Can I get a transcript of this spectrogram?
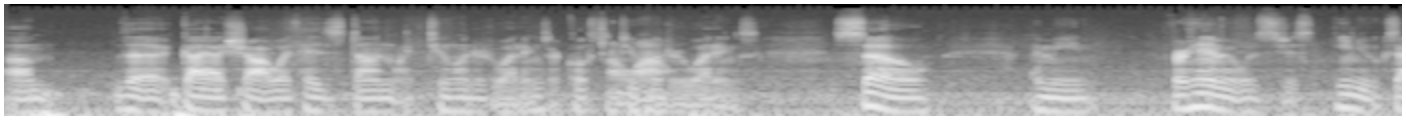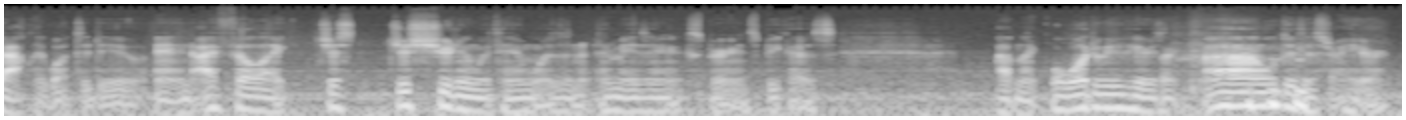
Um, the guy I shot with has done like 200 weddings or close to Oh, wow. 200 weddings, so, I mean, for him it was just he knew exactly what to do, and I feel like just just shooting with him was an amazing experience because I'm like, well, what do we do here? He's like, ah, we'll do this right here.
